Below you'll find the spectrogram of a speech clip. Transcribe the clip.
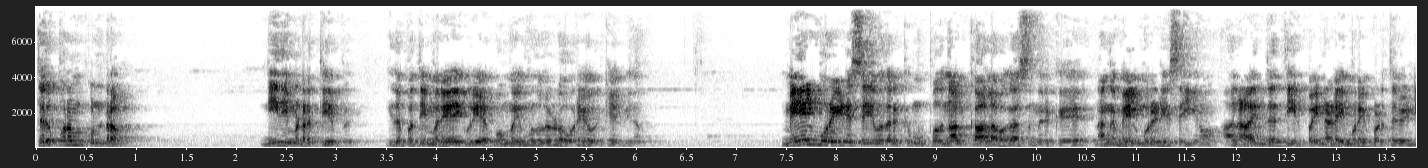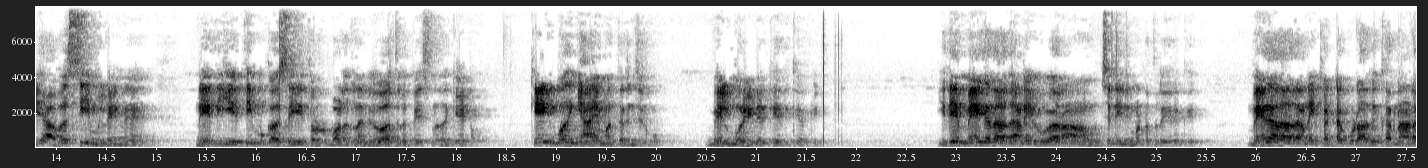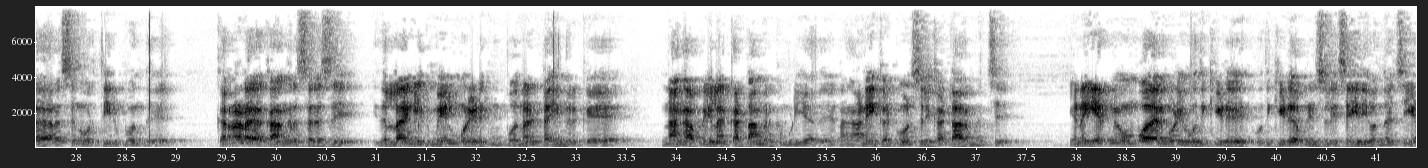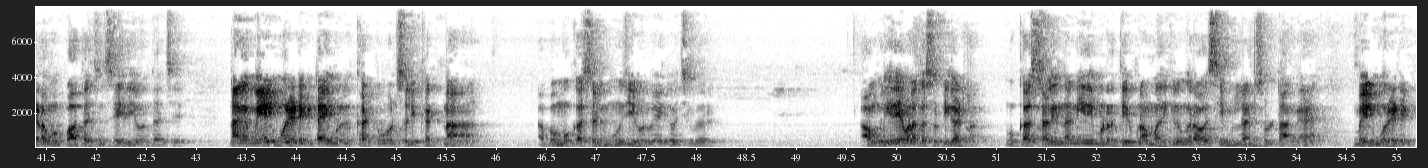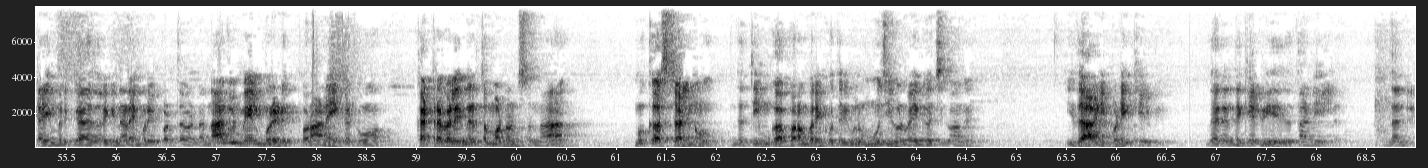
திருப்புறம் குன்றம். நீதிமன்ற தீர்ப்பு. இதை பற்றி மரியாதைக்குரிய பொம்மை முதல்வரோட ஒரே ஒரு கேள்விதான். மேல்முறையீடு செய்வதற்கு முப்பது நாள் கால அவகாசம் இருக்கு. நாங்கள் மேல்முறையீடு செய்கிறோம். அதனால இந்த தீர்ப்பை நடைமுறைப்படுத்த வேண்டிய அவசியம் இல்லைன்னு நேற்று திமுக செய்தி தொடர்பாளர்லாம் விவாதத்தில் பேசினதை கேட்டோம். கேட்கும்போது நியாயமாக தெரிஞ்சிருக்கும். மேல்முறையீடு இருக்கு எதுக்கு அப்படின்னு. இதே மேகதாது அணை விவகாரம் உச்சநீதிமன்றத்தில் இருக்கு. மேகதாது அணை கட்டக்கூடாது கர்நாடக அரசுன்னு ஒரு தீர்ப்பு வந்து கர்நாடக காங்கிரஸ் அரசு இதெல்லாம் எங்களுக்கு மேல்முறையீடுக்கு முப்பது நாள் டைம் இருக்குது நாங்கள் அப்படிலாம் கட்டாமல் இருக்க முடியாது. நாங்கள் அணை கட்டுவோம்னு சொல்லி கட்ட ஆரம்பிச்சு. ஏன்னா ஏற்கனவே ஒன்பதாயிரம் கோடி ஒதுக்கீடு ஒதுக்கீடு அப்படின்னு சொல்லி செய்தி வந்தாச்சு. இடமும் பார்த்தாச்சுன்னு செய்தி வந்தாச்சு. நாங்கள் மேல்முறையீடுக்கு டைம் இருக்கு கட்டுவோம்னு சொல்லி கட்டினா அப்போ மு க ஸ்டாலின் மூஞ்சியை கொண்டு வைக்க எங்கே அவங்களும் இதே வழக்கை சுட்டி காட்டலாம். மு க ஸ்டாலின் தான் நீதிமன்ற தீர்ப்புனா மதிக்கணுங்கிற அவசியம் இல்லைன்னு சொல்லிட்டாங்க. மேல்முறையீடுக்கு டைம் இருக்குது அது வரைக்கும் நடைமுறைப்படுத்த வேண்டாம். நாங்களும் மேல்முறையீடுக்கு போகிறோம் அணையை கட்டுவோம். கட்டுற வேலையை நிறுத்த மாட்டோம்னு சொன்னால் மு க ஸ்டாலினும் இந்த திமுக பரம்பரை கொத்தரிகளும் மூஞ்சி கொண்டு எங்கே வச்சுக்குவாங்க? இதான் அடிப்படை கேள்வி. வேறு எந்த கேள்வி இதை தாண்டி இல்லை. நன்றி.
